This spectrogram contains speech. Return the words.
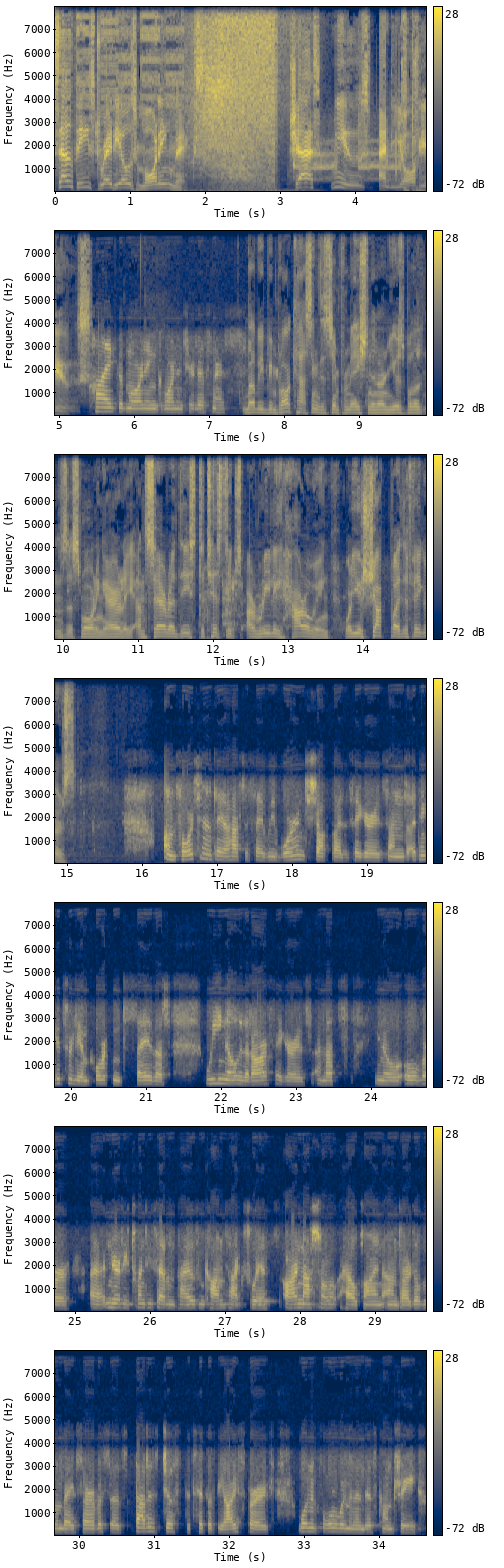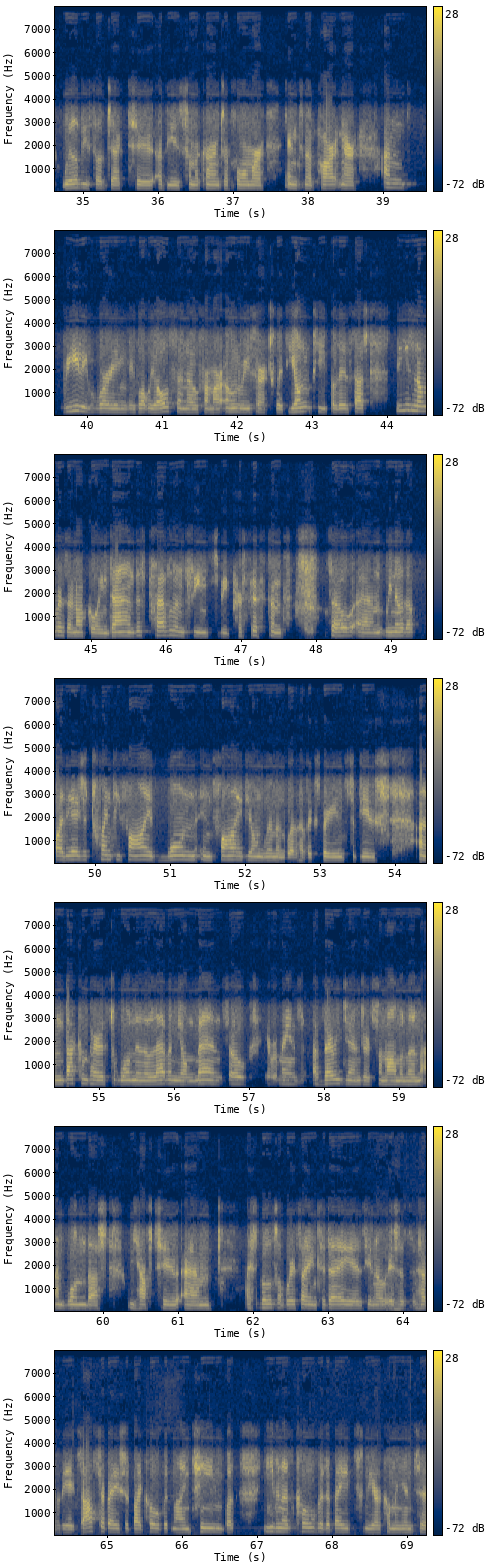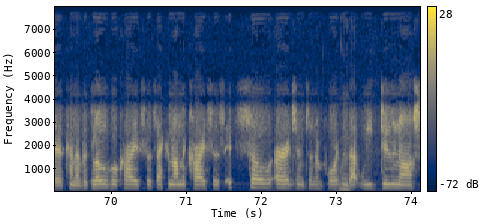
Southeast Radio's morning mix. Chat, news, and your views. Hi, good morning. Good morning to your listeners. Well, we've been broadcasting this information in our news bulletins this morning early, and Sarah, these statistics are really harrowing. Were you shocked by the figures? Unfortunately, I have to say we weren't shocked by the figures, and I think it's really important to say that we know that our figures, and that's you know over uh, nearly 27,000 contacts with our national helpline and our Dublin-based services. That is just the tip of the iceberg. One in four women in this country will be subject to abuse from a current or former intimate partner. And really worryingly, what we also know from our own research with young people is that these numbers are not going down. This prevalence seems to be persistent. So um, we know that by the age of 25, one in five young women will have experienced abuse. And that compares to one in 11 young men. So it remains a very gendered phenomenon and one that we have to um, I suppose what we're saying today is, you know, it has been heavily exacerbated by COVID-19, but even as COVID abates, we are coming into kind of a global crisis, economic crisis. It's so urgent and important right. that we do not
